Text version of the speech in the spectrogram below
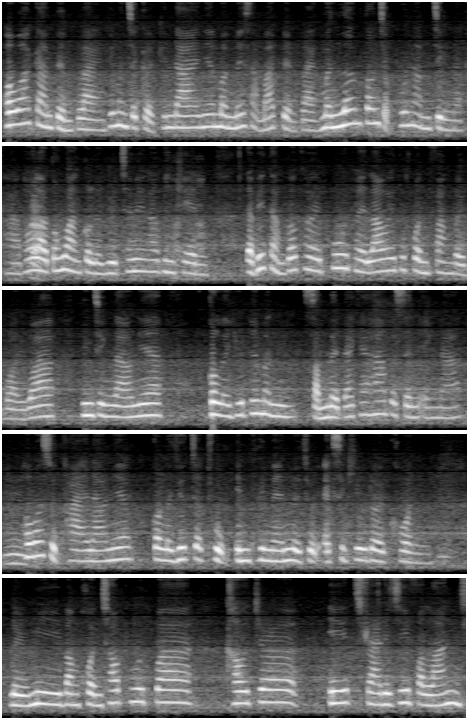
เพราะว่าการเปลี่ยนแปลงที่มันจะเกิดขึ้นได้เนี่ยมันไม่สามารถเปลี่ยนแปลงมันเริ่มต้นจากผู้นำจริงนะคะ เพครัราะบเราต้องวางกลยุทธ์ใช่ไหมคะคุณเคนแต่พี่แต๋มก็เคยพูดเคยเล่าให้ทุกคนฟังบ่อย ๆ ว่า จริง ๆ แล้วเนี่ย กลยุทธ์เนี่ยมันสำเร็จได้แค่ 5%เองนะอืมเพราะว่าสุดท้ายแล้วเนี่ยกลยุทธ์จะถูก implement หรือถูก execute โดยคน หรือมีบางคนชอบพูดว่า culture eat strategy for lunch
